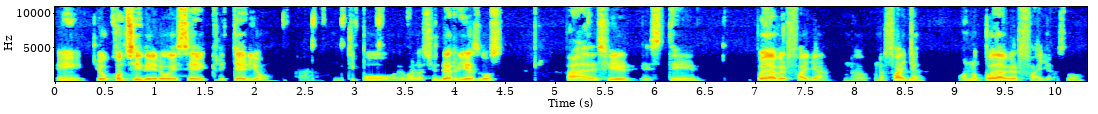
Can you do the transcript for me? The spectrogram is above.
eh, yo considero ese criterio, ah, un tipo de evaluación de riesgos, para decir, este, puede haber falla, una, falla, o no puede haber fallas, ¿no?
